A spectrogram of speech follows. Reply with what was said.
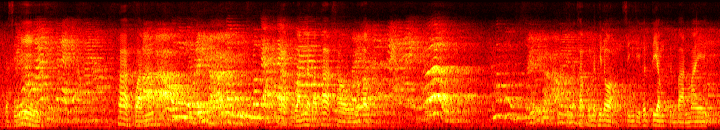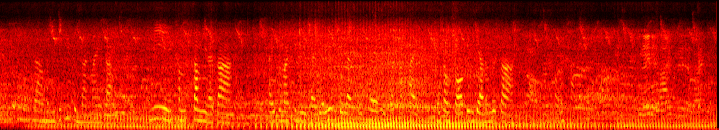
ก็สิมีภาพขวัญ วันแล้วก็ภาคเขานะครับนี่นะครับพ่อแม่พี่น้องสิ่งที่เพิ่นเตรียมขึ้นบานใหม่จ้ามันมีพิธีขึ้นบานใหม่จ้ะมีทำซ้ำนี่ละจ้าใครที่มาคลินิกก็อย่าลืมกดไลค์กดแชร์กดซับสไครต์ให้ช่องซอบินแก้วนั่นด้วยจ้า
